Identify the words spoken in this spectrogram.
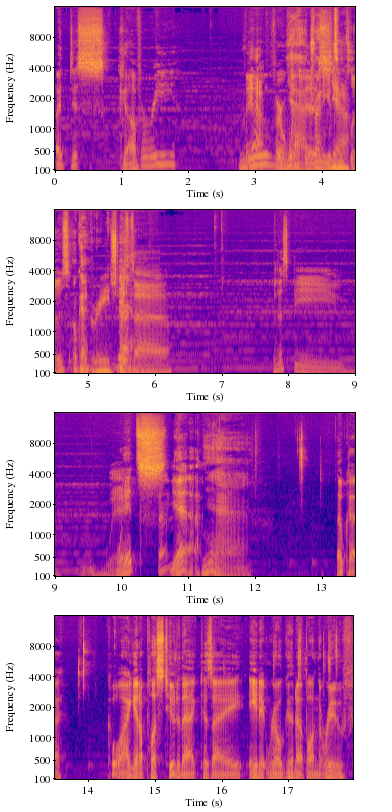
a discovery move or would yeah, this, trying to get Yeah. some clues. Okay. Agreed. Sure. With, uh, would this be wits? wits. Yeah. Yeah. Okay. Cool. I get a plus two to that because I ate it real good up on the roof.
